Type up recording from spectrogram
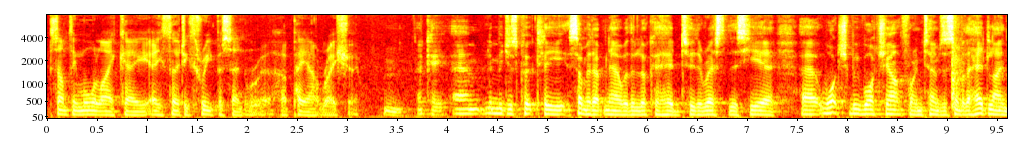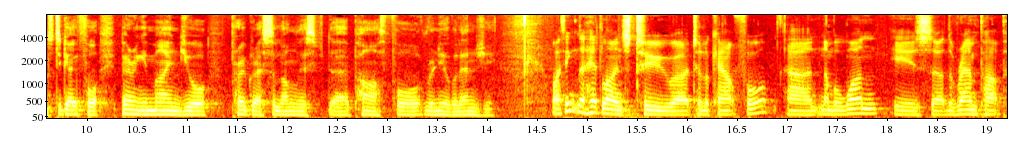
something more like a, a 33% uh, payout ratio. Mm, okay, um, let me just quickly sum it up now with a look ahead to the rest of this year. Uh, what should we watch out for in terms of some of the headlines to go for, bearing in mind your progress along this uh, path for renewable energy? Well, I think the headlines to uh, to look out for. Uh, number one is uh, the ramp up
